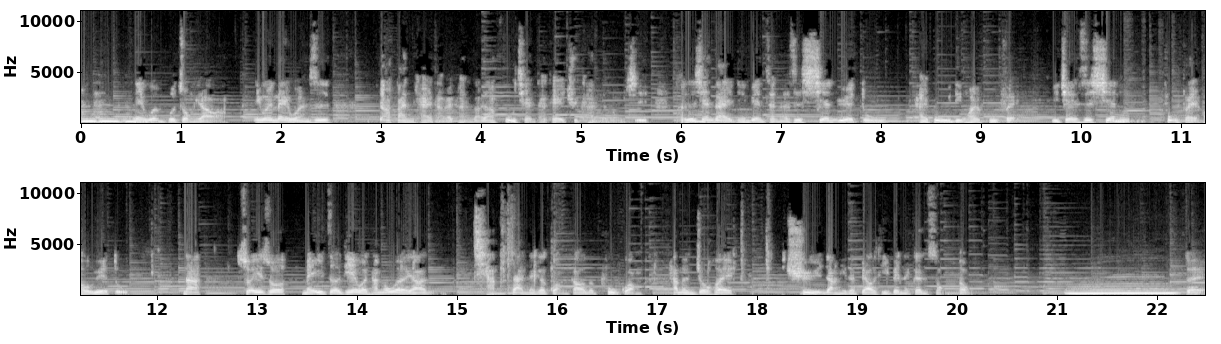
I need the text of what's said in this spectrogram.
嗯嗯，嗯，内文不重要啊，因为内文是要翻开才会看得到，要付钱才可以去看的东西。可是现在已经变成了是先阅读还不一定会付费，以前是先付费后阅读。那所以说每一则贴文，他们为了要抢占那个广告的曝光，他们就会去让你的标题变得更耸动。嗯，对，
